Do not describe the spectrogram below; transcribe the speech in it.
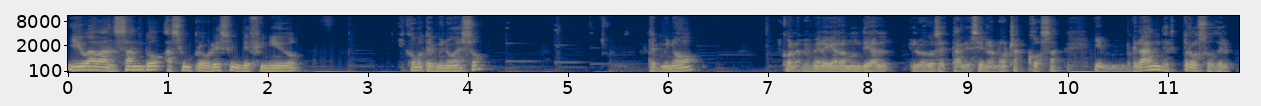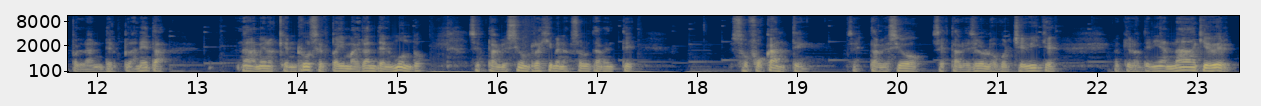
iba avanzando hacia un progreso indefinido. ¿Y cómo terminó eso? Terminó con la Primera Guerra Mundial y luego se establecieron otras cosas y en grandes trozos del, planeta, nada menos que en Rusia, el país más grande del mundo, se estableció un régimen absolutamente sofocante. Se, estableció, se establecieron los bolcheviques, que no tenían nada que ver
